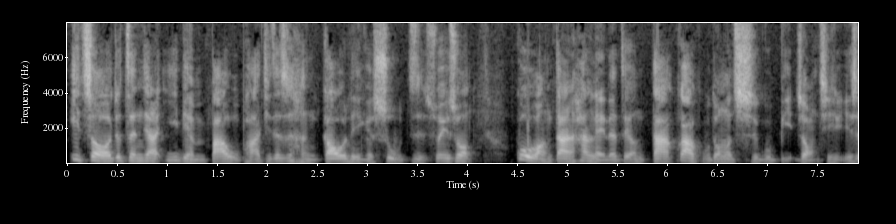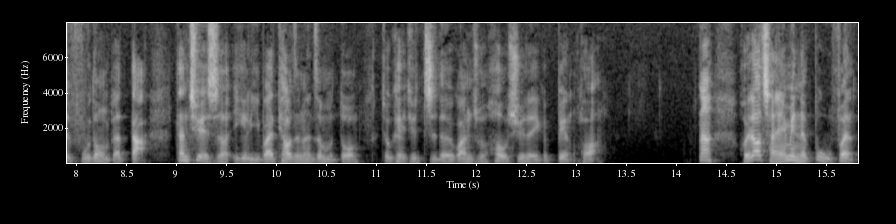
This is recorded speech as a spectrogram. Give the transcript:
一周就增加了一点八五趴，其实这是很高的一个数字。所以说，过往当然汉磊的这种大大股东的持股比重其实也是浮动比较大，但确实一个礼拜跳增了这么多，就可以去值得关注后续的一个变化。那回到产业面的部分。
